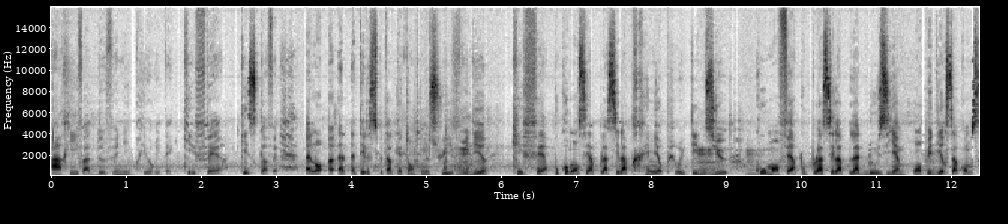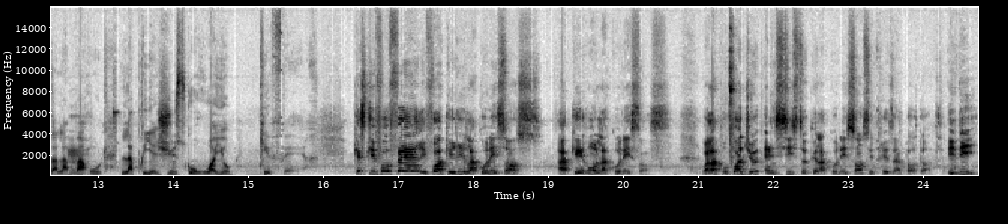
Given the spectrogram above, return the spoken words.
arrivent à devenir prioritaires Que faire? Qu'est-ce qu'à faire un, un- un téléspectateur qui est en train de suivre veut dire que faire pour commencer à placer la première priorité, Dieu? Comment faire pour placer la, la deuxième, on peut dire ça comme ça, la parole, la prière jusqu'au royaume. Que faire? Qu'est-ce qu'il faut faire? Il faut acquérir la connaissance. Acquérons la connaissance. Voilà pourquoi Dieu insiste que la connaissance est très importante. Il dit,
